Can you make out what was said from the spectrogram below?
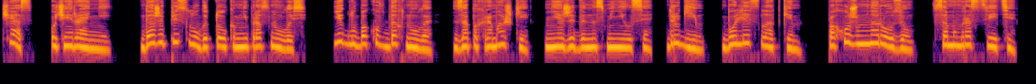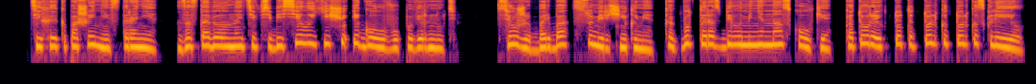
час очень ранний. Даже прислуга толком не проснулась. Я глубоко вдохнула. Запах ромашки неожиданно сменился другим, более сладким, похожим на розу в самом расцвете. Тихое копошение в стороне заставило найти в себе силы еще и голову повернуть. Все же борьба с сумеречниками как будто разбила меня на осколки, которые кто-то только-только склеил.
